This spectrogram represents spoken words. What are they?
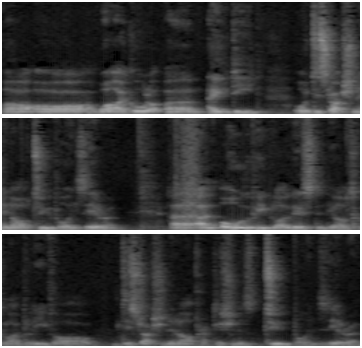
are, are what I call um, AD or destruction in art 2.0. Uh, and all the people I list in the article, I believe, are destruction in art practitioners 2.0.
